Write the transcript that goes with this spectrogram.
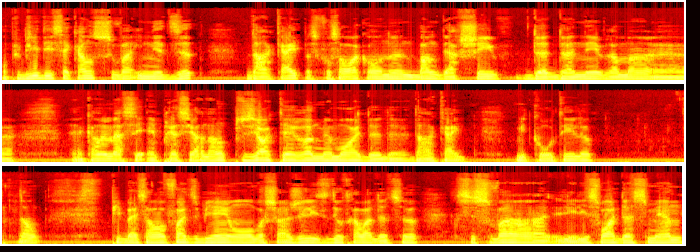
On publie des séquences souvent inédites d'enquête parce qu'il faut savoir qu'on a une banque d'archives de données vraiment euh, euh, quand même assez impressionnante, plusieurs terras de mémoire de de- d'enquête mis de côté là. Donc, puis ben ça va vous faire du bien, on va changer les idées au travers de ça. C'est souvent les, soirs de semaine.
